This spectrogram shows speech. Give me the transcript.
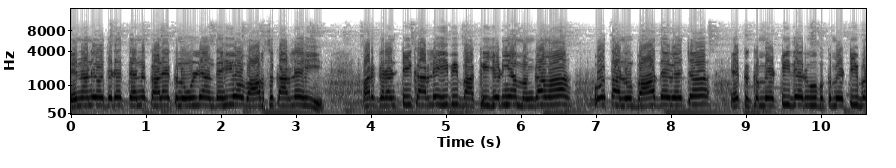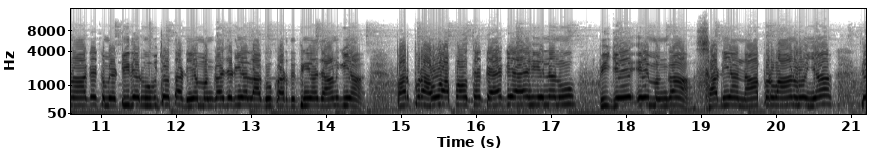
ਇਹਨਾਂ ਨੇ ਉਹ ਜਿਹੜੇ ਤਿੰਨ ਕਾਲੇ ਕਾਨੂੰਨ ਲਿਆਂਦੇ ਸੀ, ਉਹ ਵਾਪਸ ਕਰ ਲਏ ਸੀ। ਪਰ ਗਰੰਟੀ ਕਰ ਲਈ ਸੀ ਵੀ ਬਾਕੀ ਜਿਹੜੀਆਂ ਮੰਗਾਂ ਵਾ, ਉਹ ਤੁਹਾਨੂੰ ਬਾਅਦ ਦੇ ਵਿੱਚ ਇੱਕ ਕਮੇਟੀ ਦੇ ਰੂਪ, ਕਮੇਟੀ ਬਣਾ ਕੇ, ਕਮੇਟੀ ਦੇ ਰੂਪ 'ਚੋਂ ਤੁਹਾਡੀਆਂ ਮੰਗਾਂ ਜਿਹੜੀਆਂ ਲਾਗੂ ਕਰ ਦਿੱਤੀਆਂ ਜਾਣਗੀਆਂ। ਪਰ ਭਰਾਓ, ਆਪਾਂ ਉੱਥੇ ਕਹਿ ਕੇ ਆਏ ਸੀ ਇਹਨਾਂ ਨੂੰ ਵੀ ਜੇ ਇਹ ਮੰਗਾਂ ਸਾਡੀਆਂ ਨਾ ਪ੍ਰਵਾਨ ਹੋਈਆਂ ਤੇ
